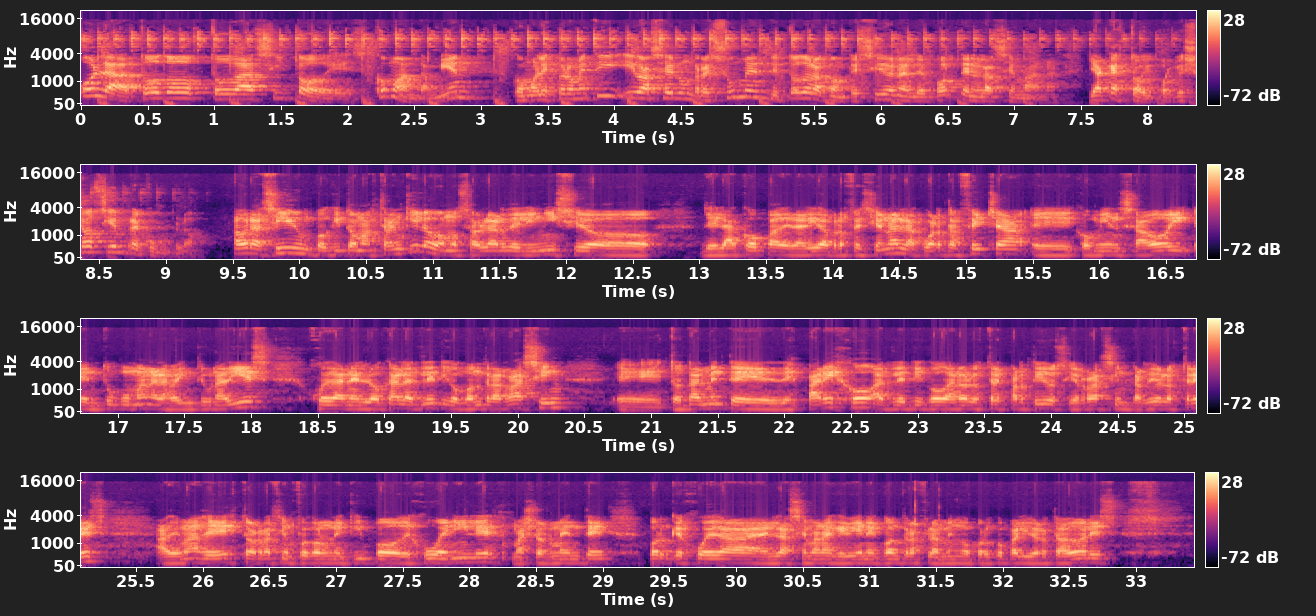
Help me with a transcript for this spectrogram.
Hola a todos, todas y todes. ¿Cómo andan? ¿Bien? Como les prometí, iba a hacer un resumen de todo lo acontecido en el deporte en la semana. Y acá estoy, porque yo siempre cumplo. Ahora sí, un poquito más tranquilo, vamos a hablar del inicio de la Copa de la Liga Profesional. La cuarta fecha eh, comienza hoy en Tucumán a las 21.10. Juegan el local Atlético contra Racing. Eh, totalmente desparejo. Atlético ganó los tres partidos y Racing perdió los tres. Además de esto, Racing fue con un equipo de juveniles, mayormente, porque juega en la semana que viene contra Flamengo por Copa Libertadores.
